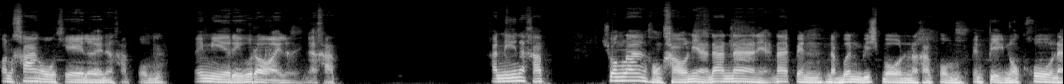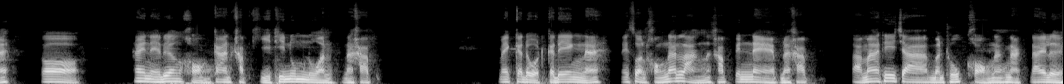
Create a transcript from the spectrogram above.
ค่อนข้างโอเคเลยนะครับ ผมไม่มีริ้วรอยเลยนะครับคันนี้นะครับ ช่วงล่างของเขาเนี่ยด้านหน้าเนี่ยได้เป็นดับเบิลวิชโบนนะครับผมเป็นปีกนกคู่นะก็ให้ในเรื่องของการขับขี่ที่นุ่มนวลนะครับ ไม่กระโดดกระเด้งนะ ในส่วนของด้านหลังนะครับ เป็นแหนบนะครับ สามารถที่จะบรรทุกของหนักๆได้เลย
